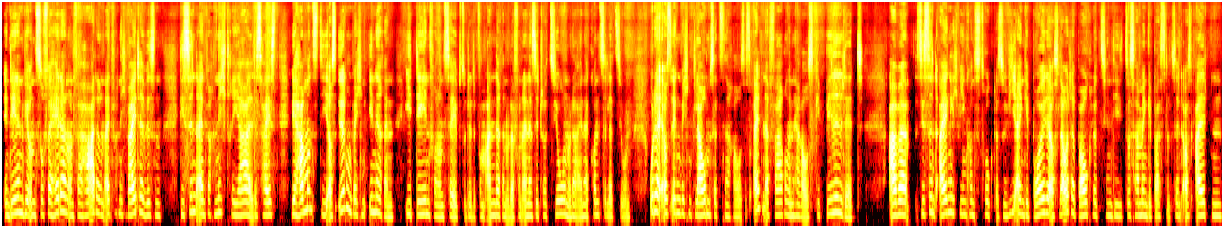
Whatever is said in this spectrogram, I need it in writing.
in denen wir uns so verheddern und verhadern und einfach nicht weiter wissen, die sind einfach nicht real. Das heißt, wir haben uns die aus irgendwelchen inneren Ideen von uns selbst oder vom anderen oder von einer Situation oder einer Konstellation oder aus irgendwelchen Glaubenssätzen heraus, aus alten Erfahrungen heraus gebildet. Aber sie sind eigentlich wie ein Konstrukt, also wie ein Gebäude aus lauter Bauklötzchen, die zusammengebastelt sind aus alten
